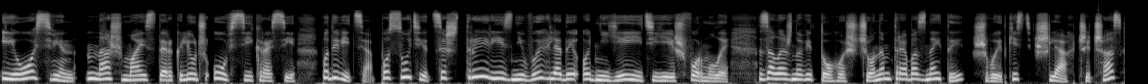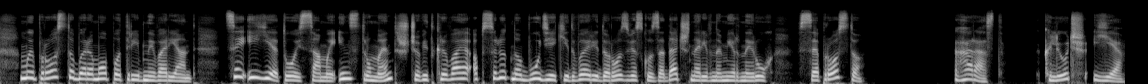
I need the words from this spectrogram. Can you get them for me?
І ось він, наш майстер-ключ у всій красі. Подивіться, по суті, це ж три різні вигляди однієї тієї ж формули. Залежно від того, що нам треба знайти, швидкість, шлях чи час, ми просто беремо потрібний варіант. Це і є той самий інструмент, що відкриває абсолютно будь-які двері до розв'язку задач на рівномірний рух. Все просто. Гаразд. Ключ є.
